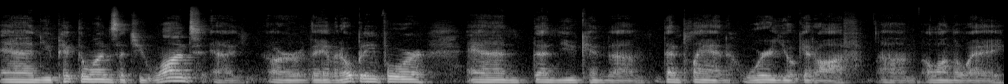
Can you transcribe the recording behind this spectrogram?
and you pick the ones that you want, uh, or they have an opening for, and then you can um, then plan where you'll get off um, along the way.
